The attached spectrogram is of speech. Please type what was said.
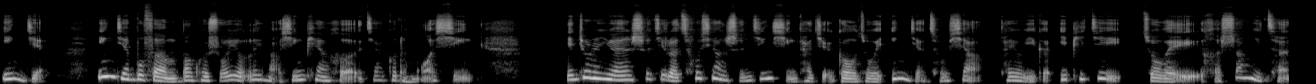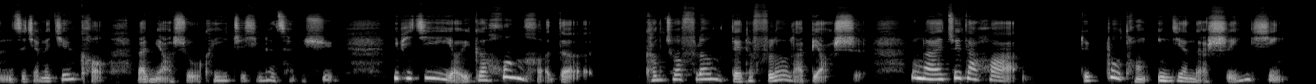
硬件硬件部分包括所有类脑芯片和架构的模型。研究人员设计了抽象神经形态结构作为硬件抽象，它有一个 EPG。作为和上一层之间的接口来描述可以执行的程序，EPG 有一个混合的 control flow、data flow 来表示，用来最大化对不同硬件的适应性，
